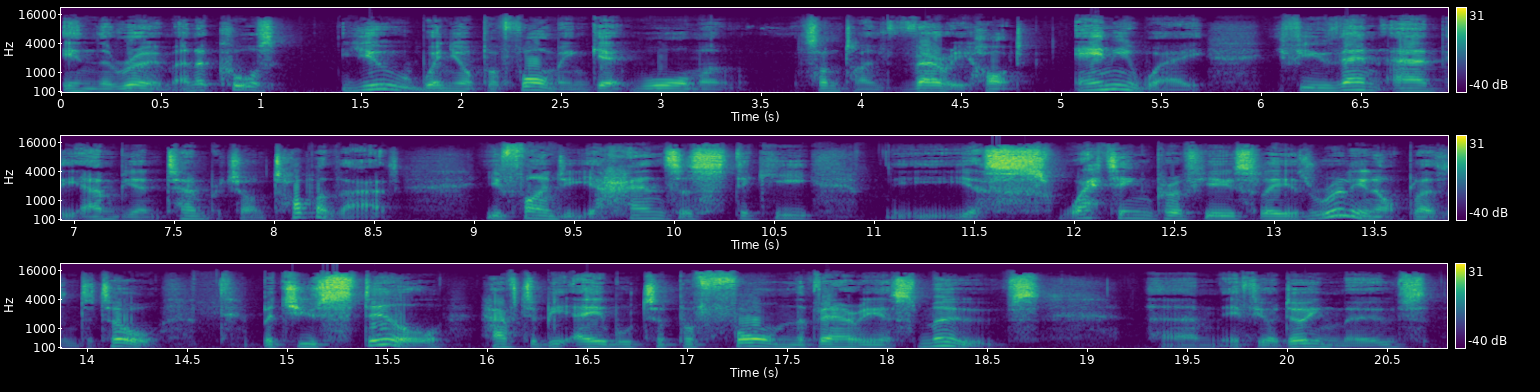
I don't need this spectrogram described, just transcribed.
in the room. And of course, you, when you're performing, get warm and sometimes very hot anyway. If you then add the ambient temperature on top of that, you find that your hands are sticky, you're sweating profusely. It's really not pleasant at all. But you still have to be able to perform the various moves um, if you're doing moves,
